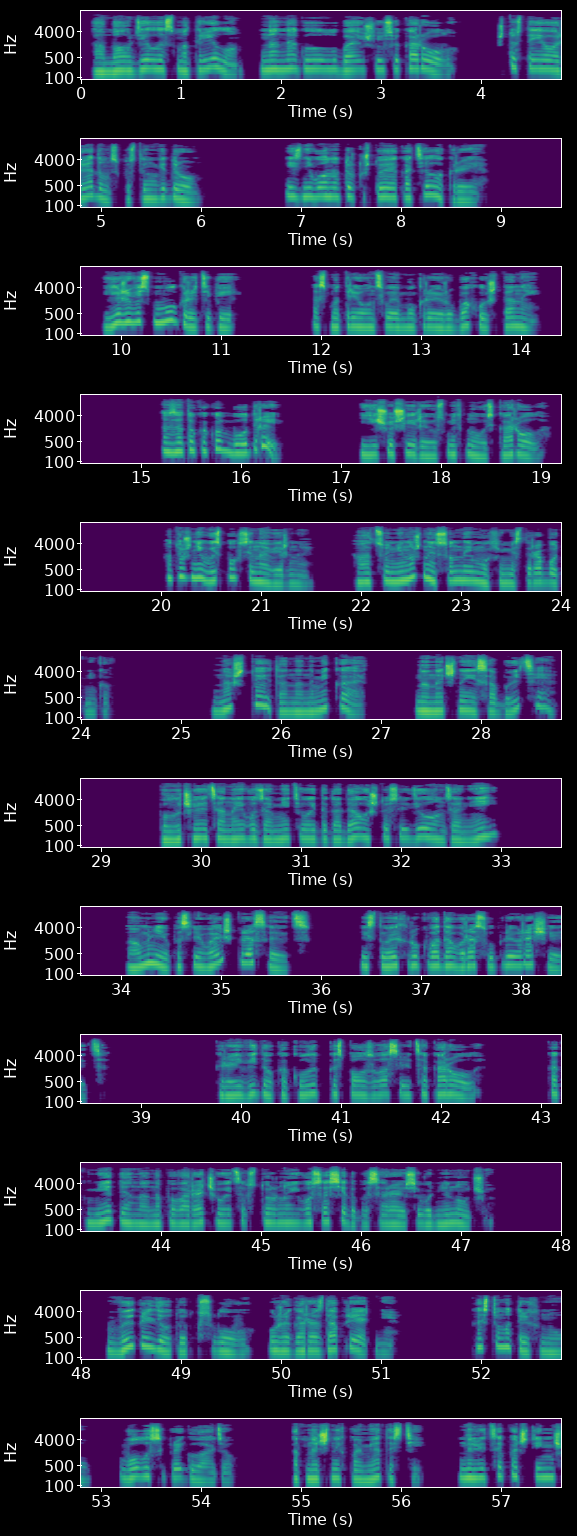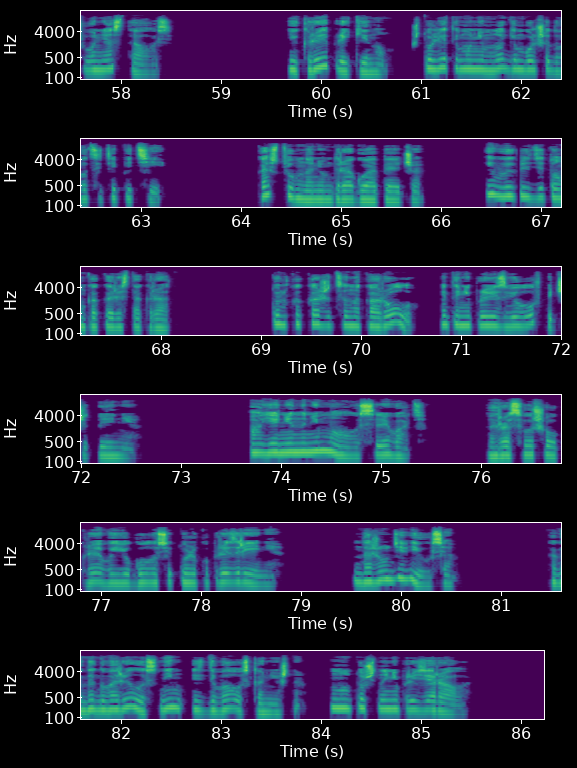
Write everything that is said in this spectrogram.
Обалдело смотрел он на нагло улыбающуюся королу, что стояла рядом с пустым ведром. Из него она только что и окатила Крея. «Я же весь мокрый теперь!» Осмотрел он свои мокрые рубаху и штаны. «Зато какой бодрый!» Еще шире усмехнулась Корола. А то ж не выспался, наверное. А отцу не нужны сонные мухи вместо работников. На что это она намекает? На ночные события? Получается, она его заметила и догадалась, что следил он за ней? А мне посливаешь, красавица? Из твоих рук вода в росу превращается. Крей видел, как улыбка сползла с лица Королы, как медленно она поворачивается в сторону его соседа по сараю сегодня ночью. Выглядел тот, к слову, уже гораздо опрятнее. Костюм отряхнул, волосы пригладил. От ночных помятостей на лице почти ничего не осталось. И Крей прикинул, что лет ему немногим больше двадцати пяти. Костюм на нем дорогой опять же. И выглядит он как аристократ. Только, кажется, на Королу это не произвело впечатления. А я не нанималась сливать. Расслышал Крей в ее голосе только презрения. Даже удивился. Когда говорила с ним, издевалась, конечно, но точно не презирала.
